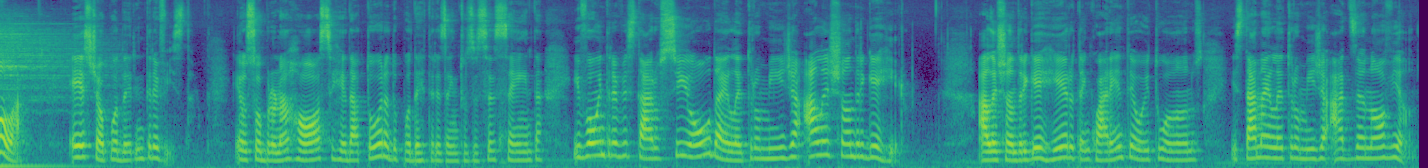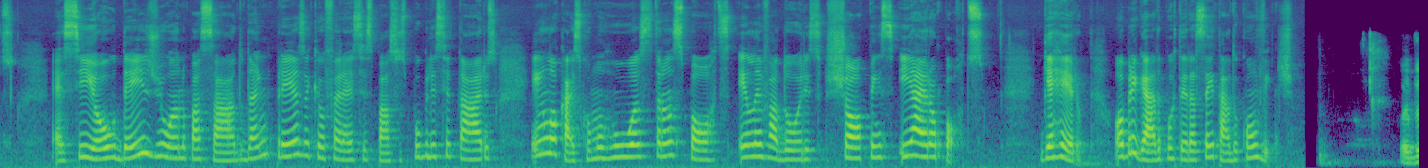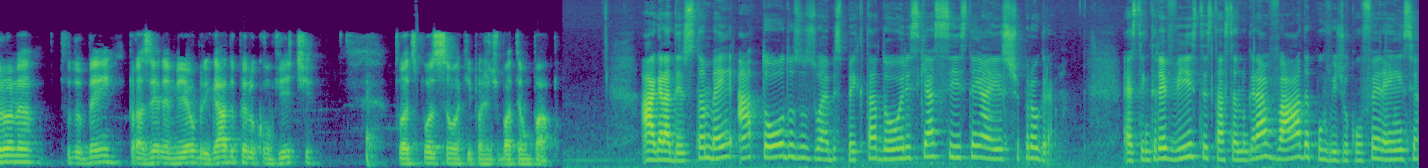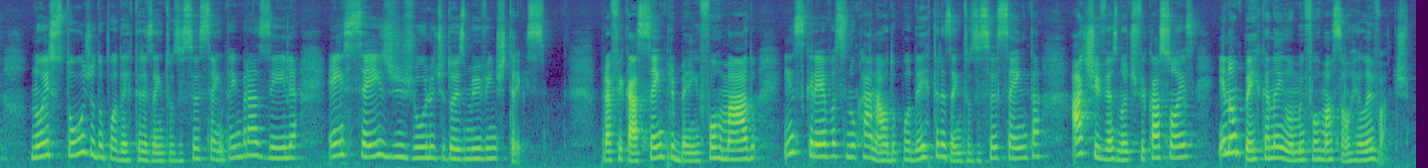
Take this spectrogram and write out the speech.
Olá, este é o Poder Entrevista. Eu sou Bruna Rossi, redatora do Poder 360, e vou entrevistar o CEO da Eletromídia, Alexandre Guerreiro. Alexandre Guerreiro tem 48 anos, está na Eletromídia há 19 anos. É CEO desde o ano passado da empresa que oferece espaços publicitários em locais como ruas, transportes, elevadores, shoppings e aeroportos. Guerreiro, obrigado por ter aceitado o convite. Oi, Bruna, tudo bem? Prazer é meu, obrigado pelo convite. Estou à disposição aqui para a gente bater um papo. Agradeço também a todos os web espectadores que assistem a este programa. Esta entrevista está sendo gravada por videoconferência no estúdio do Poder 360 em Brasília, em 6 de julho de 2023. Para ficar sempre bem informado, inscreva-se no canal do Poder 360, ative as notificações e não perca nenhuma informação relevante.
